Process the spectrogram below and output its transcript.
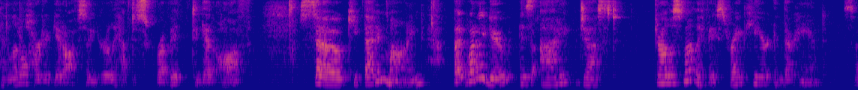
and a little harder to get off, so you really have to scrub it to get off. So keep that in mind. But what I do is I just draw a smiley face right here in their hand. So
